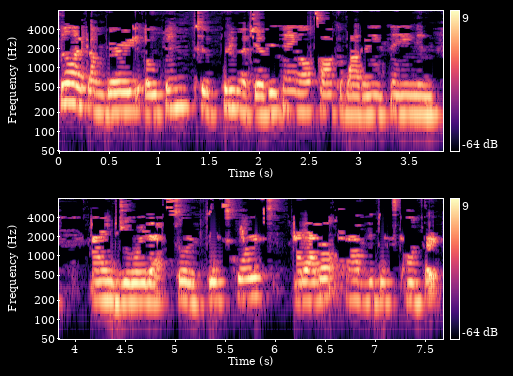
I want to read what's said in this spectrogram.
feel like I'm very open to pretty much everything. I'll talk about anything and I enjoy that sort of discourse and I don't have the discomfort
